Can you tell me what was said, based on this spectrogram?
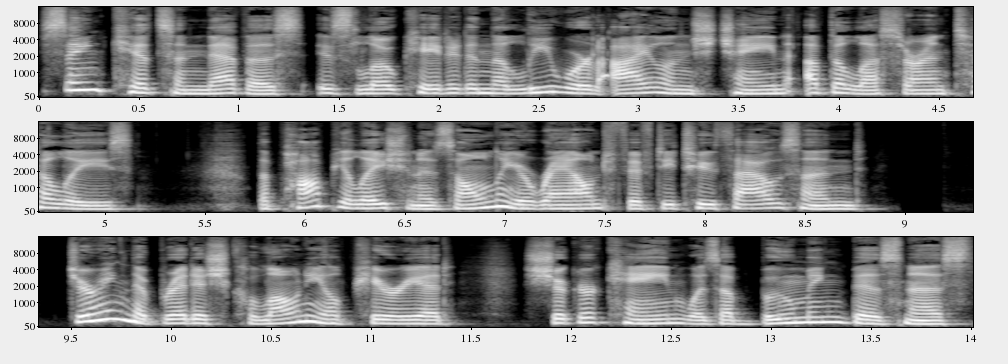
St. Kitts and Nevis is located in the Leeward Islands chain of the Lesser Antilles. The population is only around 52,000. During the British colonial period, sugarcane was a booming business.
